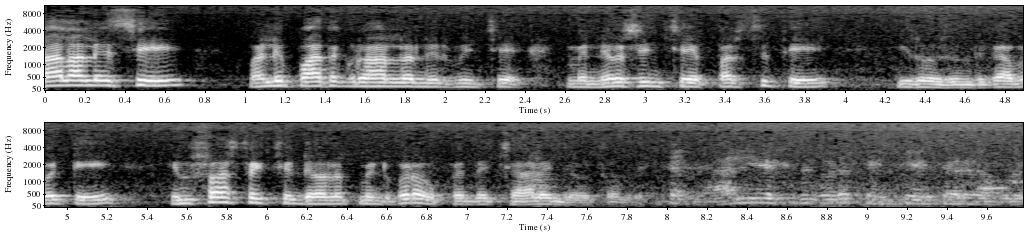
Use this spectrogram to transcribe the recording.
తాళాలేసి మళ్ళీ పాత గృహాల్లో నిర్మించే నివసించే పరిస్థితి ఈ రోజు ఉంది. కాబట్టి ఇన్ఫ్రాస్ట్రక్చర్ డెవలప్మెంట్ కూడా ఒక పెద్ద ఛాలెంజ్ అవుతుంది. అంటే వాల్యుయేషన్ కూడా పెంచేశారు అప్పుడు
